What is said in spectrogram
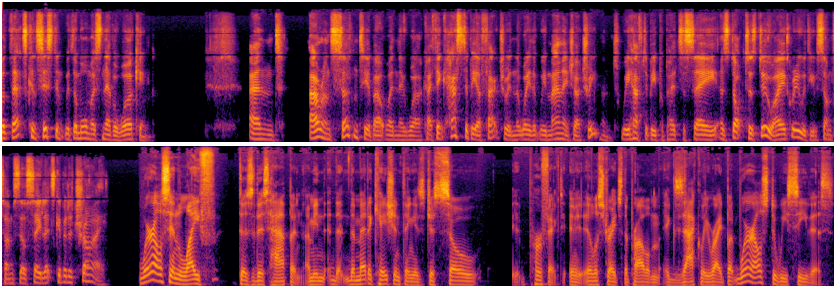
but that's consistent with them almost never working And our uncertainty about when they work, I think, has to be a factor in the way that we manage our treatment. We have to be prepared to say, as doctors do, I agree with you. Sometimes they'll say, let's give it a try. Where else in life does this happen? I mean, the, the medication thing is just so perfect. It illustrates the problem exactly right. But where else do we see this?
